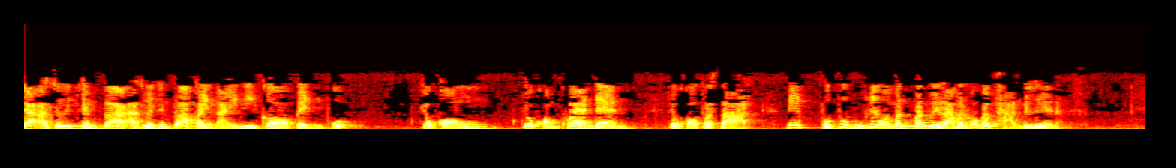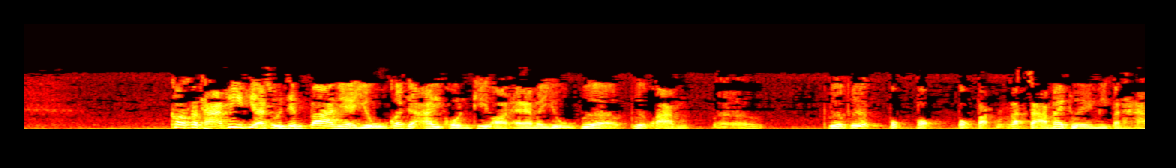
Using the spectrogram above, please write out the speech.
จากอัศวินเทมปลาอัศวินเทมปลาไปไหนนี่ก็เป็นพวกเจ้าของเจ้าของแคว้นแดน เจ้าของปราสาทนี่ผมพูดผมเรื่องว่ามันมันเวลามันก็ค่อยผ่านไปเรื่อยนะก็สถานที่ที่อัศวินเทมปลาเนี่ยอยู่ก็จะไอ้คนที่อ่อนแอมาอยู่เพื่อเพื่อความเอ่อเพื่อเพื่อปกปกปกปักรักษาไม่ให้ตัวเองมีปัญหา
